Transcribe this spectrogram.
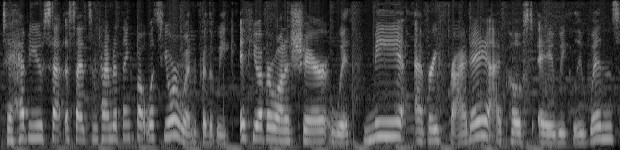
to have you set aside some time to think about what's your win for the week. If you ever want to share with me, every Friday I post a weekly wins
